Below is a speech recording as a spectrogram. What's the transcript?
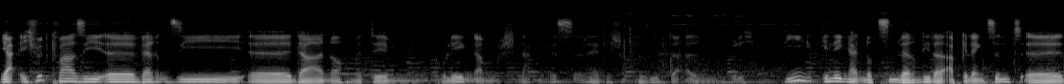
Ja, ich würde quasi, äh, während sie äh, da noch mit dem Kollegen am Schnacken ist, äh, hätte ich schon versucht, da, also würde ich die Gelegenheit nutzen, während die da abgelenkt sind, äh,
